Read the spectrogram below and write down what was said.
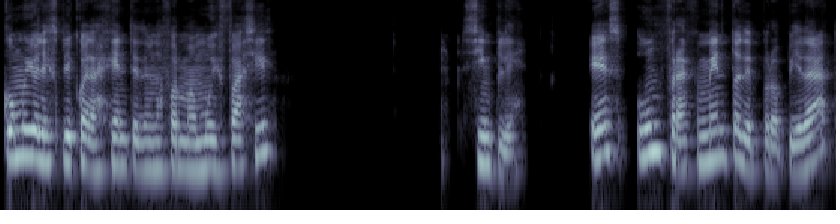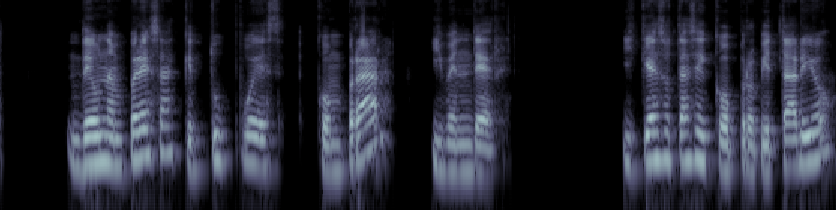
¿Cómo yo le explico a la gente de una forma muy fácil? Simple. Es un fragmento de propiedad de una empresa que tú puedes comprar y vender. Y que eso te hace copropietario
